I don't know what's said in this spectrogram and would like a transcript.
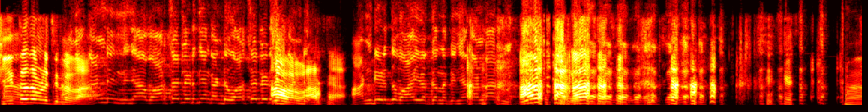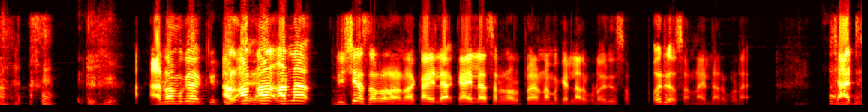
ചീത്ത വിളിച്ചിട്ടുണ്ടാ കണ്ടിന് ഞാൻ വാട്സാപ്പിൽ എടുത്ത് ഞാൻ കണ്ടു. ആ, എടുത്ത് അണ്ടി എടുത്ത് വായി വെക്കുന്നൊക്കെ ഞാൻ കണ്ടായിരുന്നു. ആ, അണ്ണാ അണ്ണാ നമുക്ക് അണ്ണ അ- അ- വിഷയ സെർവറാണ്. കൈല കൈലാസൻ ഉറപ്പാണ് നമുക്ക് എല്ലാവർക്കും കൂടെ ഒരു ദിവസം. ഒരു ദിവസം എല്ലാവർക്കും കൂടെ. ചാറ്റി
